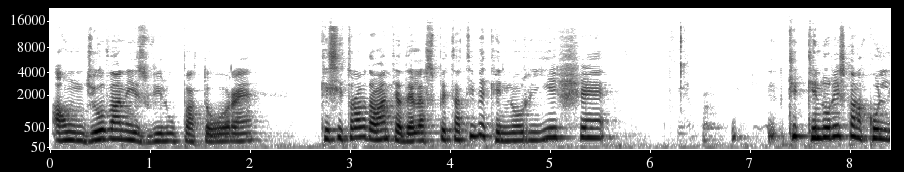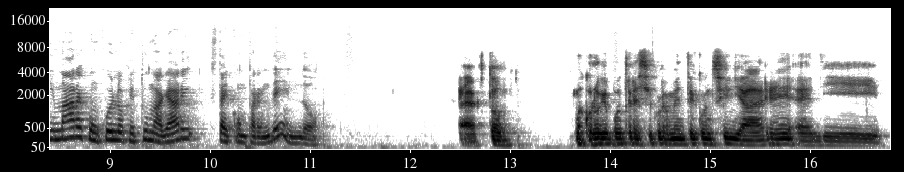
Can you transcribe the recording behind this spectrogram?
a un giovane sviluppatore che si trova davanti a delle aspettative che non riesce che, che, non riescono a collimare con quello che tu magari stai comprendendo. Certo, ma quello che potrei sicuramente consigliare è di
